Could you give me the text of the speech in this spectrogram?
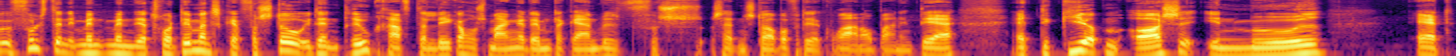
fu- fuldstændig, men, men jeg tror, det man skal forstå i den drivkraft, der ligger hos mange af dem, der gerne vil få sat en stopper for det her koranafbrænding, det er, at det giver dem også en måde at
